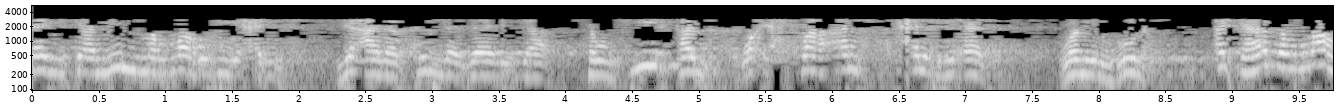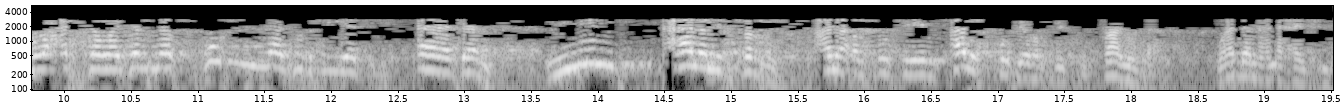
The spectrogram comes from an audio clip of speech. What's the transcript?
ذلك مما الله به عليم. جعل كل ذلك توفيقا وإحصاء على ابن آدم ومن هنا أشهد الله عز وجل كل ذرية آدم من عالم الذر على أنفسهم. ألقوا بربكم قالوا لا. وهذا معنى حديث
